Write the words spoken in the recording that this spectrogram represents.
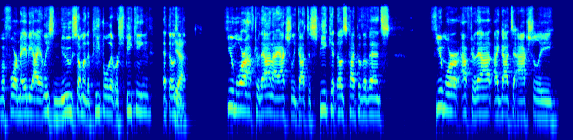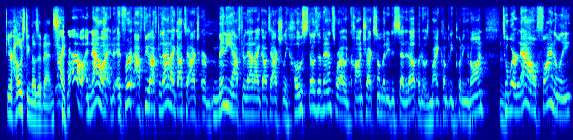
before maybe I at least knew some of the people that were speaking at those yeah. events. Few more after that, I actually got to speak at those type of events. Few more after that, I got to actually. You're hosting those events. right now, and now, I, at first, after after that, I got to actually, or many after that, I got to actually host those events where I would contract somebody to set it up, but it was my company putting it on. Mm-hmm. To where now, finally,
